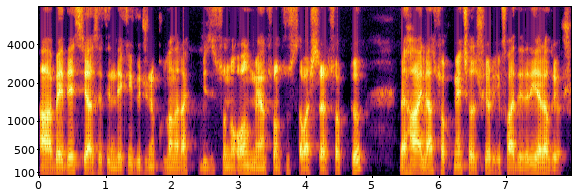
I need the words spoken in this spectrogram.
ABD siyasetindeki gücünü kullanarak bizi sonu olmayan sonsuz savaşlara soktu ve hala sokmaya çalışıyor ifadeleri yer alıyor.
